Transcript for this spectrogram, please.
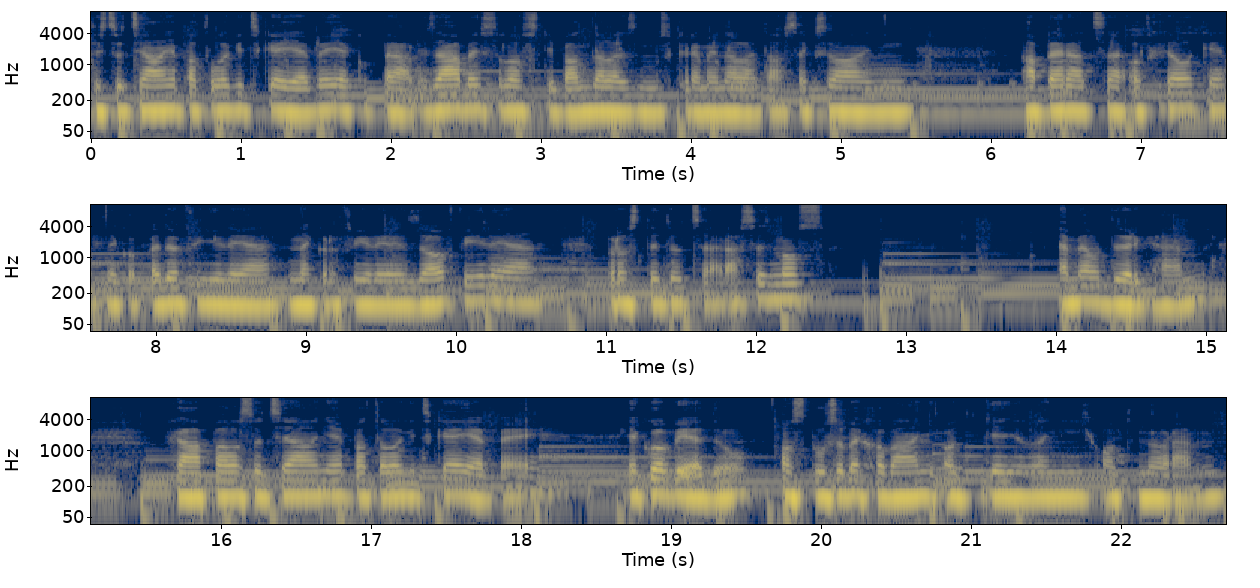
Ty sociálně patologické jevy, jako právě závislosti, vandalismus, kriminalita, sexuální aberace, odchylky, jako pedofilie, nekrofilie, zoofilie, prostituce, rasismus. Emil Durkheim chápal sociálně patologické jevy jako vědu o způsobech chování oddělených od norem.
